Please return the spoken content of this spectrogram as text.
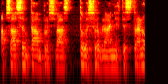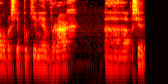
A psal jsem tam, prosím vás, tohle srovnání nechte stranou, prostě Putin je vrah, prostě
